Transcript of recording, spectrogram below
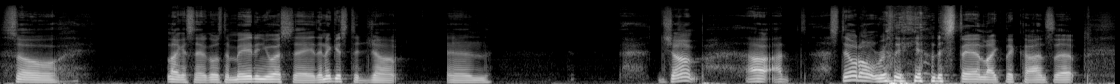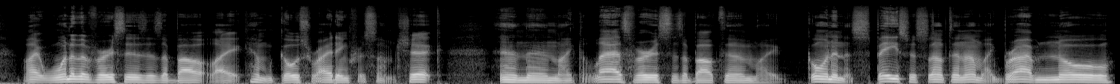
So, like I said, it goes to Made in USA, then it gets to Jump, and Jump, I, still don't really understand like the concept. Like one of the verses is about like him ghostwriting for some chick, and then like the last verse is about them like going into space or something. I'm like, bro, I have no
